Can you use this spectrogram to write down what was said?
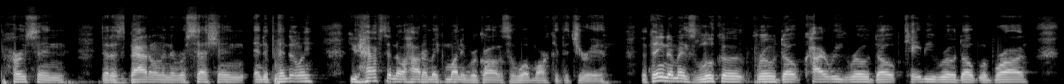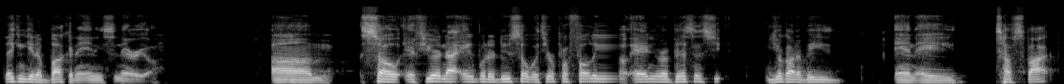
person that is battling a recession independently, you have to know how to make money regardless of what market that you're in. The thing that makes Luka real dope, Kyrie real dope, KD real dope, LeBron, they can get a bucket in any scenario. Um, so if you're not able to do so with your portfolio and your business, you're going to be in a tough spot.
